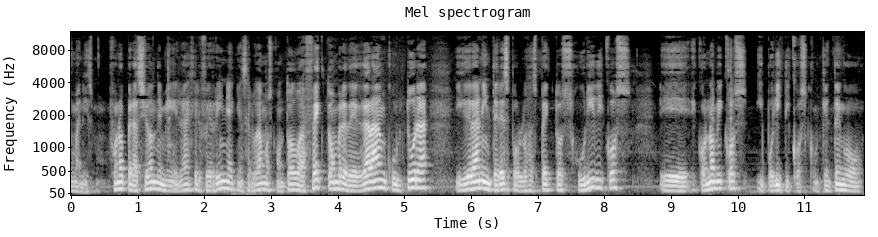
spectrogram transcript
Humanismo. Fue una operación de Miguel Ángel Ferrini, a quien saludamos con todo afecto, hombre de gran cultura y gran interés por los aspectos jurídicos, eh, económicos y políticos, con quien tengo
